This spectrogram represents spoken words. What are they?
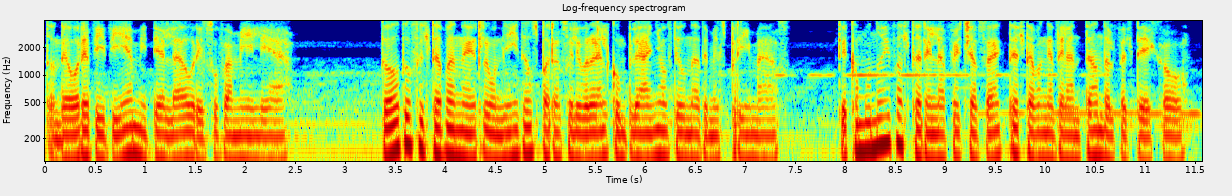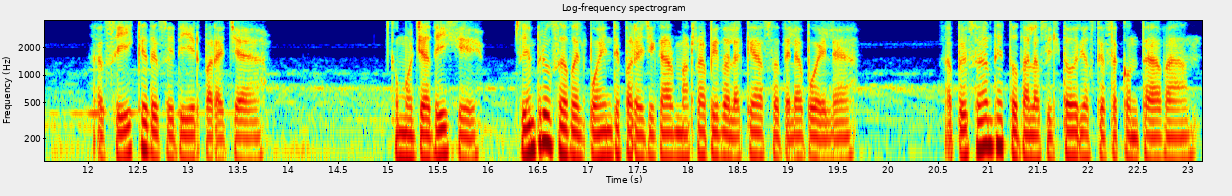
donde ahora vivía mi tía Laura y su familia. Todos estaban ahí reunidos para celebrar el cumpleaños de una de mis primas. Que como no iba a estar en la fecha exacta estaban adelantando el festejo, así que decidí ir para allá. Como ya dije, siempre usaba el puente para llegar más rápido a la casa de la abuela, a pesar de todas las historias que se contaban.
